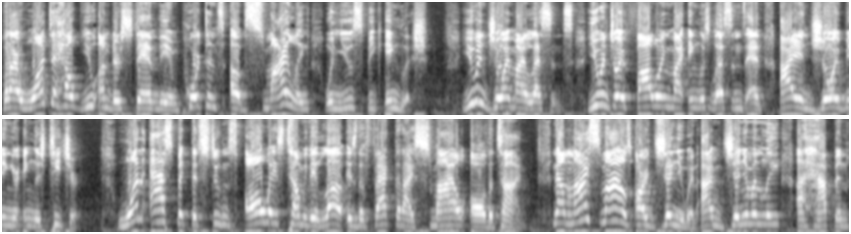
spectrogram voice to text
But I want to help you understand the importance of smiling when you speak English. You enjoy my lessons. You enjoy following my English lessons, and I enjoy being your English teacher. One aspect that students always tell me they love is the fact that I smile all the time. Now, my smiles are genuine. I'm genuinely a happy,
